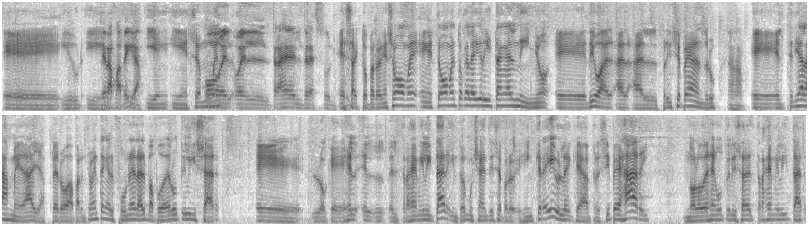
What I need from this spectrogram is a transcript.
Eh, y, y- De la fatiga. Y, en, y en ese momento. O el, o el traje del dress. Exacto, pero en ese momento, en este momento que le gritan al niño, eh, digo, al, al- al príncipe Andrew, eh, él tenía las medallas, pero aparentemente en el funeral va a poder utilizar eh, lo que es el, el- el traje militar. Y entonces mucha gente dice, pero es increíble que al príncipe Harry no lo dejen utilizar el traje militar,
